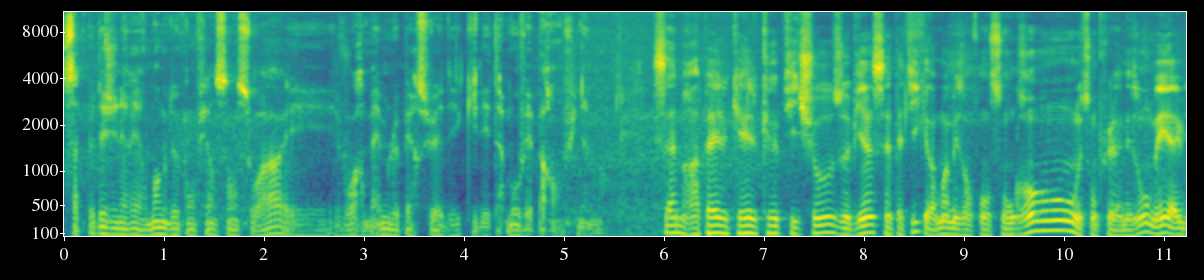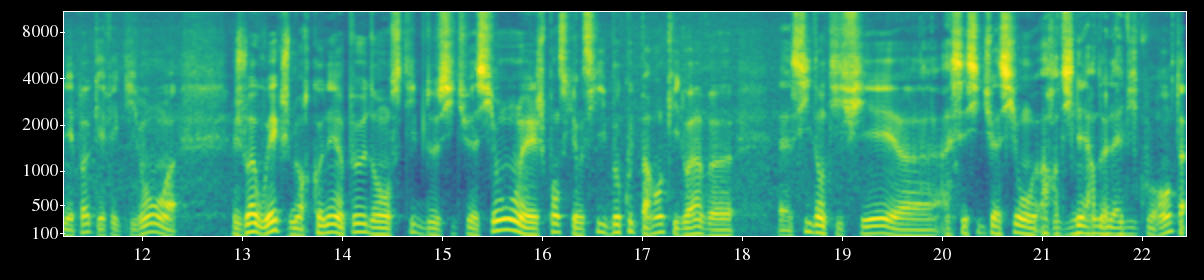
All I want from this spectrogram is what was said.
ça peut dégénérer en manque de confiance en soi et voire même le persuader qu'il est un mauvais parent finalement. Ça me rappelle quelques petites choses bien sympathiques. Alors moi, mes enfants sont grands, ils sont plus à la maison, mais à une époque, effectivement, euh, je dois avouer que je me reconnais un peu dans ce type de situation et je pense qu'il y a aussi beaucoup de parents qui doivent euh, s'identifier euh, à ces situations ordinaires de la vie courante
